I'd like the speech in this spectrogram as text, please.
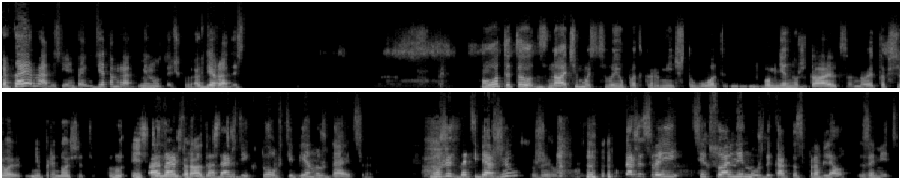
Какая радость? Я не понимаю, где там радость? Минуточку. А где радость? Вот это значимость свою подкормить, что вот во мне нуждаются, но это все не приносит истинной подожди, радости. Подожди, кто в тебе нуждается? Мужик за тебя жил? Жил. Даже свои сексуальные нужды как-то справлял, заметь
